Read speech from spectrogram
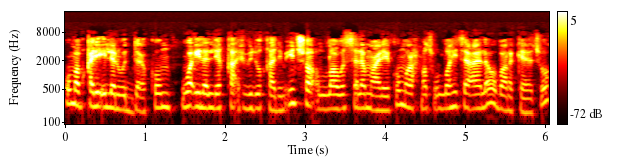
وما بقى لي إلا نودعكم وإلى اللقاء في فيديو قادم إن شاء الله. والسلام عليكم ورحمة الله تعالى وبركاته.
